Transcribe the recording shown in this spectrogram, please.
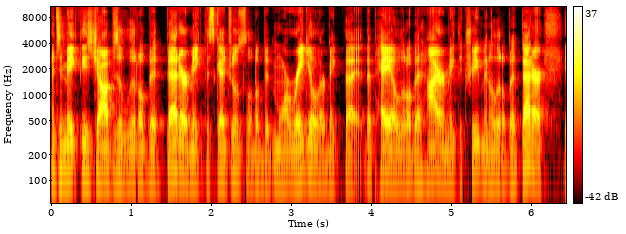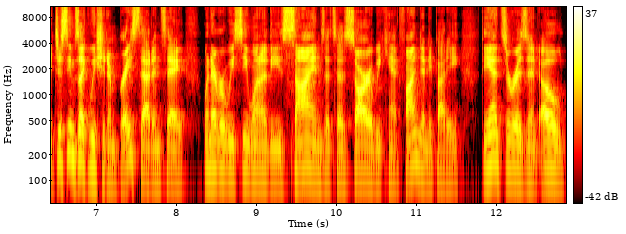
and to make these jobs a little bit better, make the schedules a little bit more regular, make the, the pay a little bit higher, make the treatment a little bit better. It just seems like we should embrace that and say, whenever we see one of these signs that says, sorry, we can't find anybody, the answer isn't, oh,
